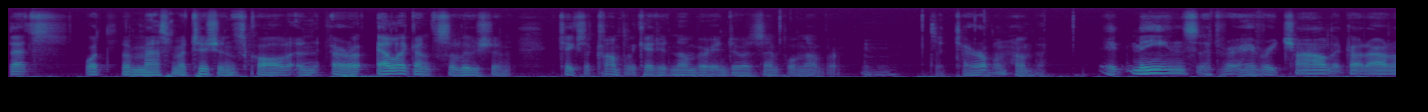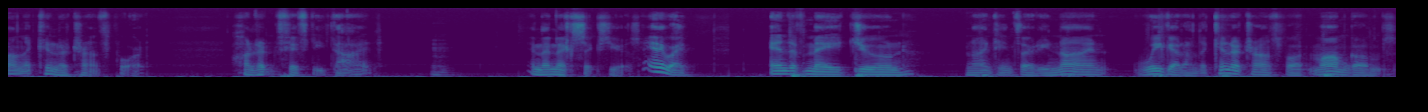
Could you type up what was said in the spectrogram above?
That's what the mathematicians call an er- elegant solution. It takes a complicated number into a simple number. Mm-hmm. It's a terrible number. It means that for every child that got out on the Kindertransport, 150 died Mhm. in the next six years. Anyway, end of May, June 1939, we get on the Kindertransport. Mom comes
